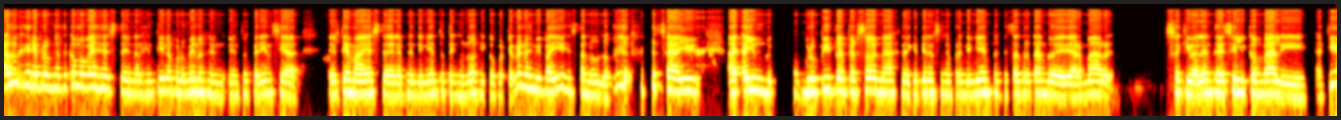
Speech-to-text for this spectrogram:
algo que quería preguntarte, ¿cómo ves este, en Argentina, por lo menos en, tu experiencia, el tema este del emprendimiento tecnológico? Porque al menos en mi país está nulo. o sea, hay, hay, un grupito de personas que tienen sus emprendimientos que están tratando de armar su equivalente de Silicon Valley aquí,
